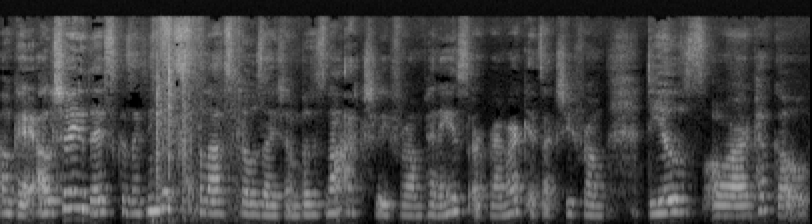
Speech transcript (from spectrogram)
Okay, I'll show you this because I think it's the last clothes item, but it's not actually from Penneys or Primark. It's actually from Dealz or Pepco.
